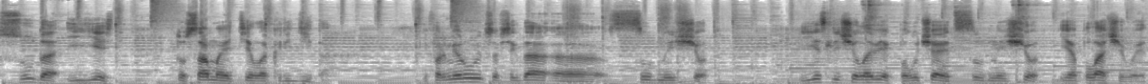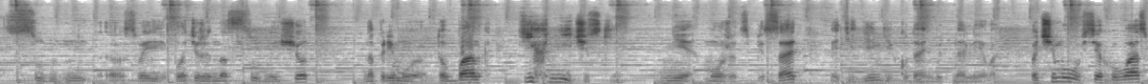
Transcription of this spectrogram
суда и есть то самое тело кредита. И формируется всегда э, судный счет. Если человек получает судный счет и оплачивает суд- э, свои платежи на судный счет напрямую, то банк технически не может списать эти деньги куда-нибудь налево. Почему у всех у вас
